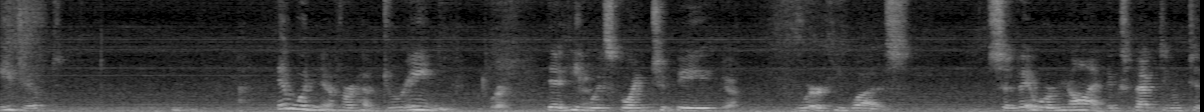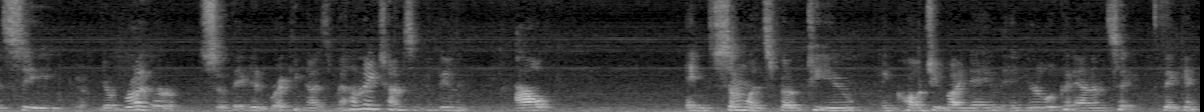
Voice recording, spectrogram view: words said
Egypt, they would never have dreamed Right. that he was going to be Yeah. where he was. So they were not expecting to see Yeah. their brother, so they didn't recognize him. How many times have you been out and someone spoke to you and called you by name and you're looking at them say, thinking,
